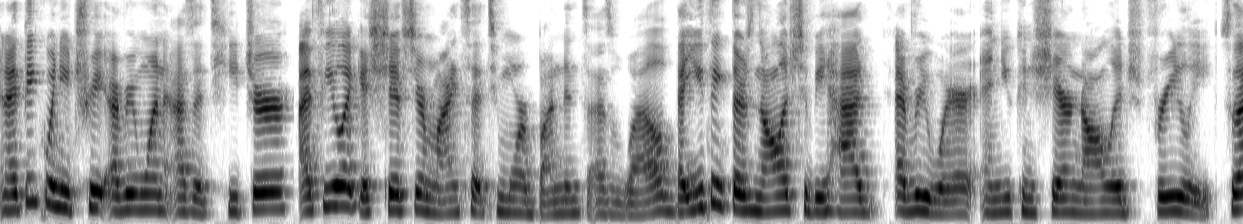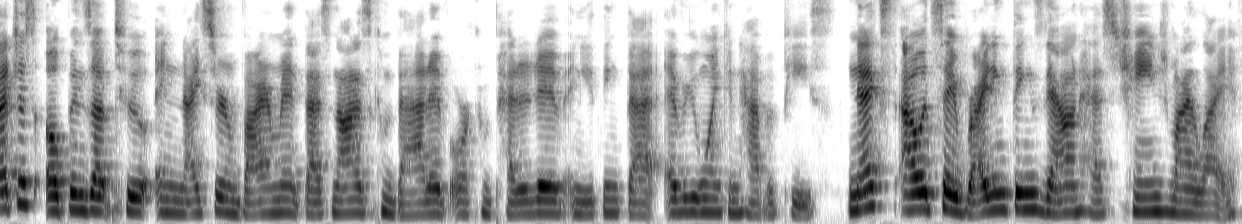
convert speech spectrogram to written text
And I think when you treat everyone as a teacher, I feel like it shifts your mindset to more abundance as well. That you think there's knowledge to be had everywhere and you can share knowledge freely. So that just opens opens up to a nicer environment that's not as combative or competitive, and you think that everyone can have a piece. Next, I would say writing things down has changed my life.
